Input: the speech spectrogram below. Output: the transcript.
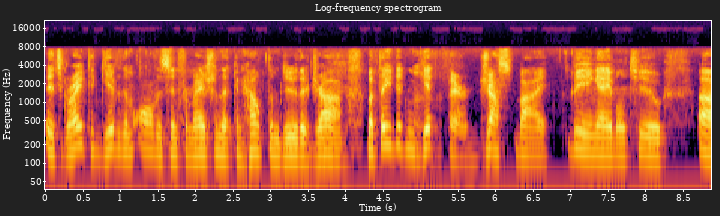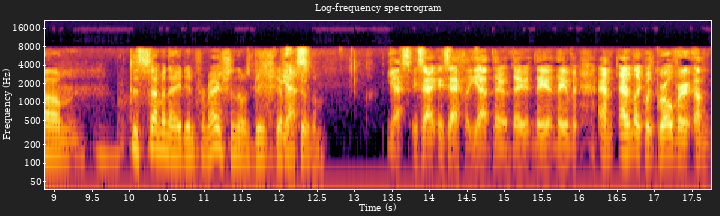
it's great to give them all this information that can help them do their job. But they didn't Mm-hmm. get there just by being able to um, disseminate information that was being given Yes. to them. Yes, exactly. Exactly. Yeah, they're they they they've and and like with Grover, um,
